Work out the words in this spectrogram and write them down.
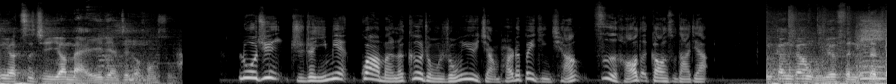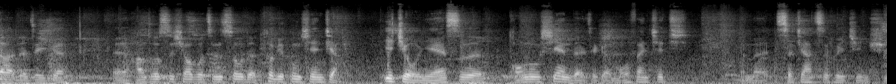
要自己要买一点这个红薯。骆俊指着一面挂满了各种荣誉奖牌的背景墙，自豪地告诉大家：“刚刚五月份得到的这个，呃，杭州市消波征收的特别贡献奖，一九年是桐庐县的这个模范集体。”那么，十佳智慧景区、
